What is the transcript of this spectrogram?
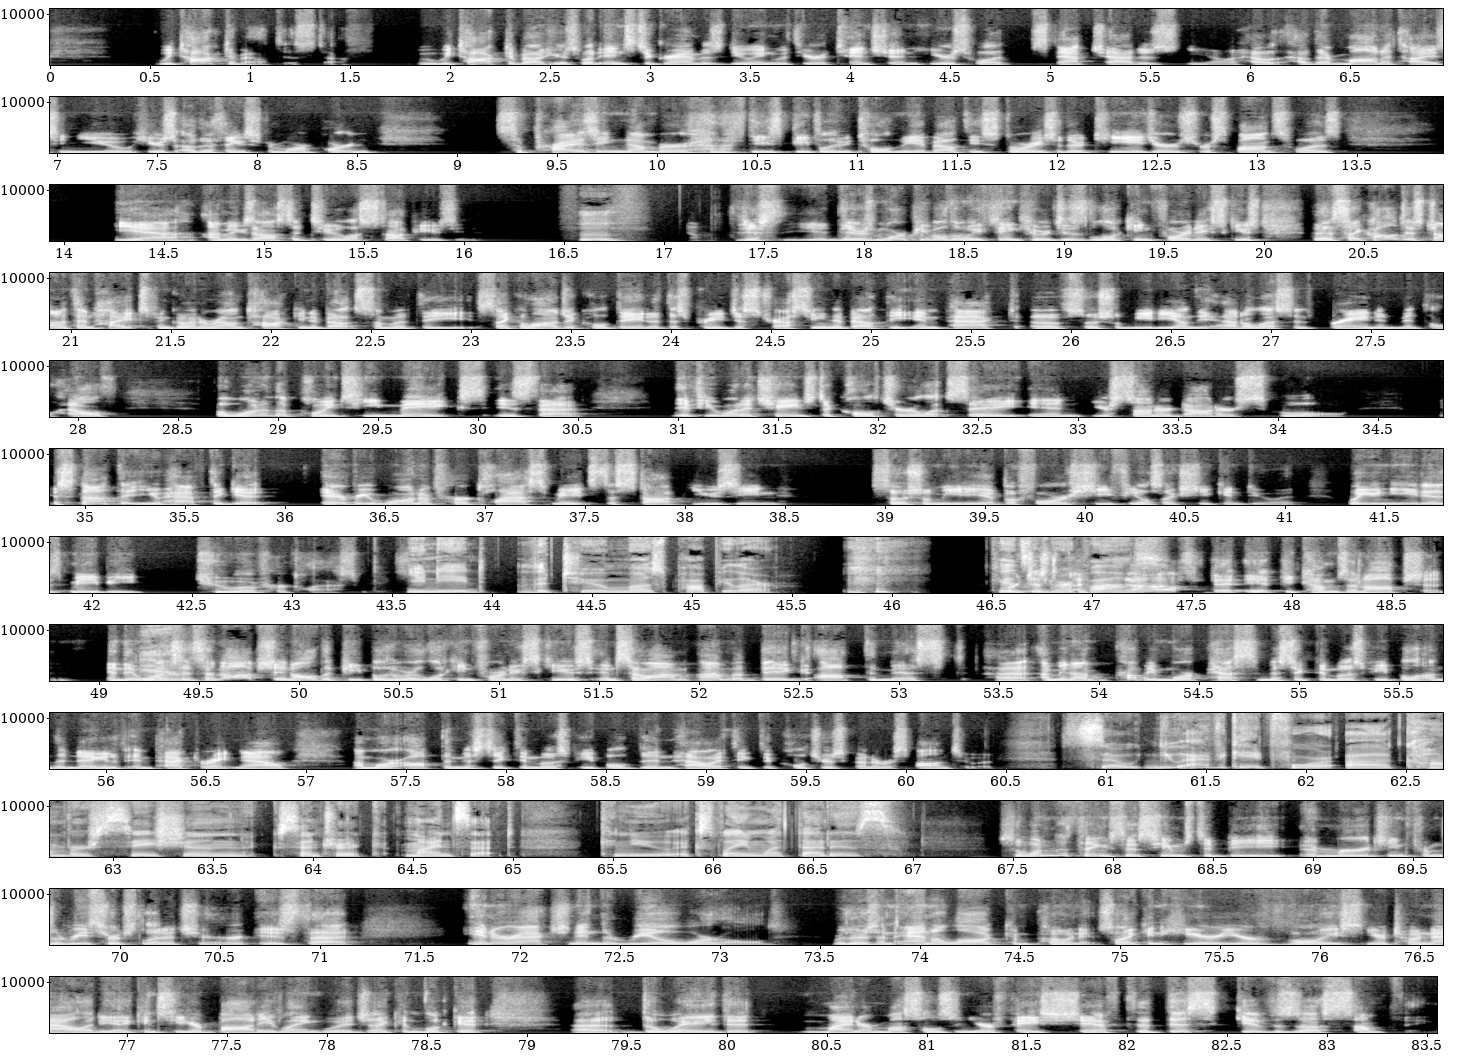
We talked about this stuff. We talked about here's what Instagram is doing with your attention. Here's what Snapchat is, you know, how, how they're monetizing you. Here's other things that are more important surprising number of these people who told me about these stories of their teenagers' response was, "Yeah, I'm exhausted too. Let's stop using." it." Hmm. Just there's more people than we think who are just looking for an excuse. The psychologist Jonathan Haidt's been going around talking about some of the psychological data that's pretty distressing about the impact of social media on the adolescent's brain and mental health. But one of the points he makes is that if you want to change the culture, let's say in your son or daughter's school, it's not that you have to get every one of her classmates to stop using social media before she feels like she can do it. What you need is maybe two of her classmates. You need the two most popular Or kids just in her class. enough that it becomes an option. And then once it's an option, all the people who are looking for an excuse. And so I'm I'm a big optimist. Uh, I mean, I'm probably more pessimistic than most people on the negative impact right now. I'm more optimistic than most people than how I think the culture is going to respond to it. So you advocate for a conversation centric mindset. Can you explain what that is? So, one of the things that seems to be emerging from the research literature is that interaction in the real world, where there's an analog component, so I can hear your voice and your tonality, I can see your body language, I can look at uh, the way that minor muscles in your face shift, that this gives us something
